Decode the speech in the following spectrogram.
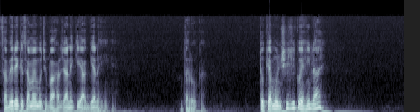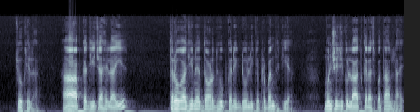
सवेरे के समय मुझे बाहर जाने की आज्ञा नहीं है। दरोगा तो क्या मुंशी जी को यहीं लाए? चोखेलाल हाँ आपका जी चाहे, लाइए। दरोगा जी ने दौड़ धूप कर एक डोली के प्रबंध किया। मुंशी जी को लाद कर अस्पताल लाए।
